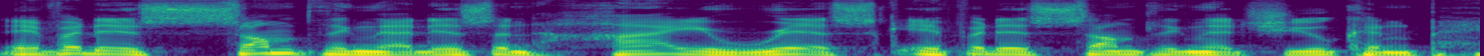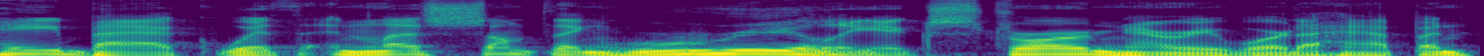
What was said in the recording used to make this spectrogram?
if it is something that isn't high risk, if it is something that you can pay back with, unless something really extraordinary were to happen.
